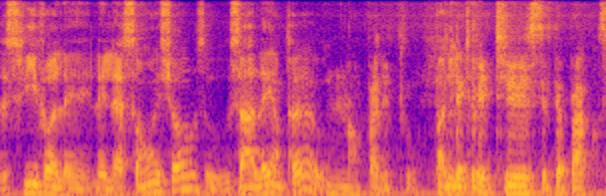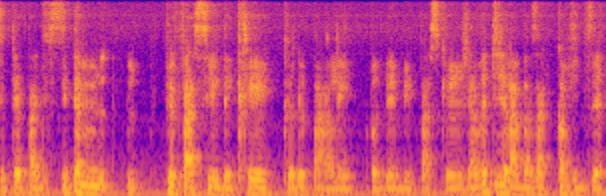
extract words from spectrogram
de suivre les, les, leçons et choses ou ça allait un peu Non, pas du tout. L'écriture, c'était pas, c'était pas, c'était même plus facile d'écrire que de parler au début parce que j'avais déjà la base, comme je disais,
